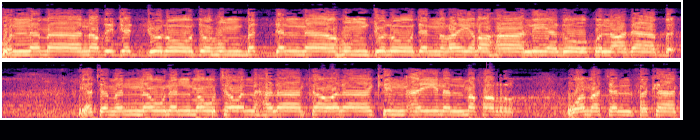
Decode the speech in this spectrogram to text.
كلما نضجت جلودهم بدلناهم جلودا غيرها ليذوقوا العذاب. يتمنون الموت والهلاك ولكن أين المفر؟ ومتى الفكاك؟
